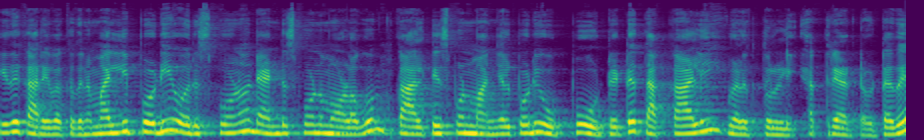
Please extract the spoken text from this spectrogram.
ഇത് കറി വെക്കുന്നതിന് മല്ലിപ്പൊടി ഒരു സ്പൂണും രണ്ട് സ്പൂൺ മുളകും കാൽ ടീസ്പൂൺ മഞ്ഞൾപ്പൊടി ഉപ്പും ഇട്ടിട്ട് തക്കാളി വെളുത്തുള്ളി അത്രയാട്ടോ ഇട്ടത്.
